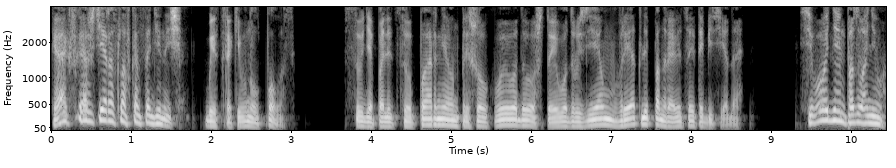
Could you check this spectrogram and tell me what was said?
«Как скажете, Ярослав Константинович», — быстро кивнул Полос. Судя по лицу парня, он пришел к выводу, что его друзьям вряд ли понравится эта беседа. «Сегодня им позвоню».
